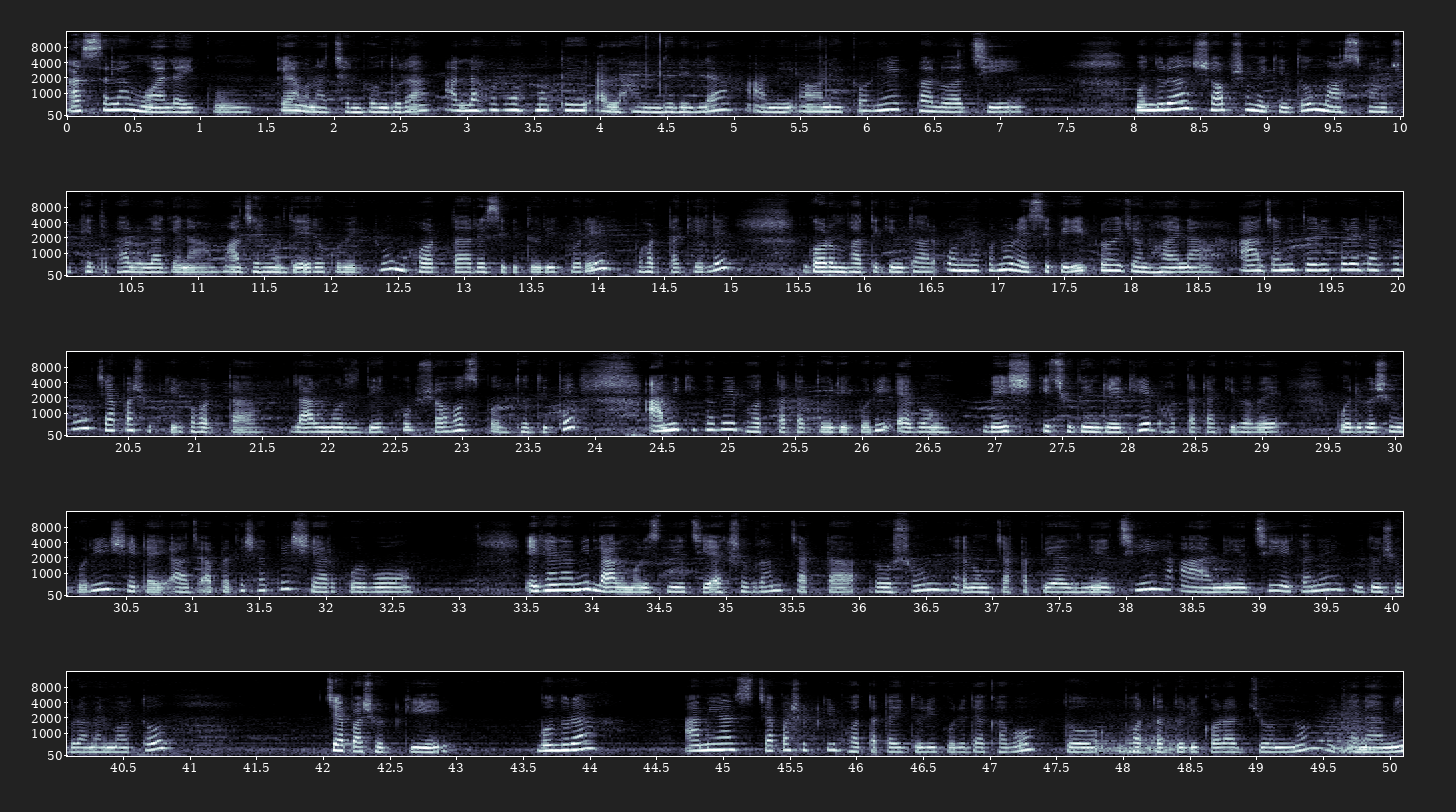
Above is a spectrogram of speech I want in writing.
আসসালামু আলাইকুম। কেমন আছেন বন্ধুরা? আল্লাহর রহমতে আলহামদুলিল্লাহ আমি অনেক অনেক ভালো আছি। বন্ধুরা সব সময় কিন্তু মাছ, মাংস খেতে ভালো লাগে না। মাঝের মধ্যে এরকম একটু ভর্তা রেসিপি তৈরি করে ভর্তা খেলে গরম ভাতে কিন্তু আর অন্য কোনো রেসিপিরই প্রয়োজন হয় না। আজ আমি তৈরি করে দেখাবো চাপা শুটকির ভর্তা। লাল মরিচ দিয়ে খুব সহজ পদ্ধতিতে আমি কীভাবে ভর্তাটা তৈরি করি এবং বেশ কিছুদিন রেখে ভর্তাটা কীভাবে পরিবেশন করি, সেটাই আজ আপনাদের সাথে শেয়ার করব। এখানে আমি লাল মরিচ নিয়েছি একশো গ্রাম, চারটা রসুন এবং চারটা পেঁয়াজ নিয়েছি আর নিয়েছি এখানে দুশো গ্রামের মতো চাপা শুটকি। বন্ধুরা, আমি আজ চাপা শুটকির ভর্তাটাই তৈরি করে দেখাবো। তো ভর্তা তৈরি করার জন্য এখানে আমি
